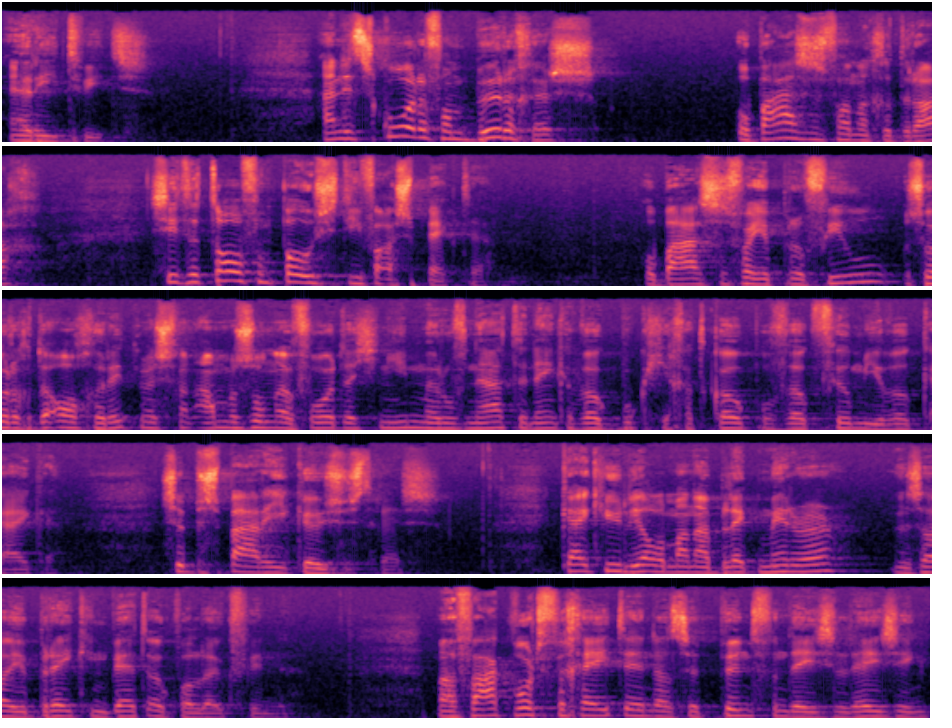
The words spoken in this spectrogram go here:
en retweets. Aan dit scoren van burgers op basis van een gedrag... zitten tal van positieve aspecten... Op basis van je profiel zorgen de algoritmes van Amazon ervoor dat je niet meer hoeft na te denken welk boek je gaat kopen of welk film je wil kijken. Ze besparen je keuzestress. Kijken jullie allemaal naar Black Mirror, dan zal je Breaking Bad ook wel leuk vinden. Maar vaak wordt vergeten, en dat is het punt van deze lezing,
